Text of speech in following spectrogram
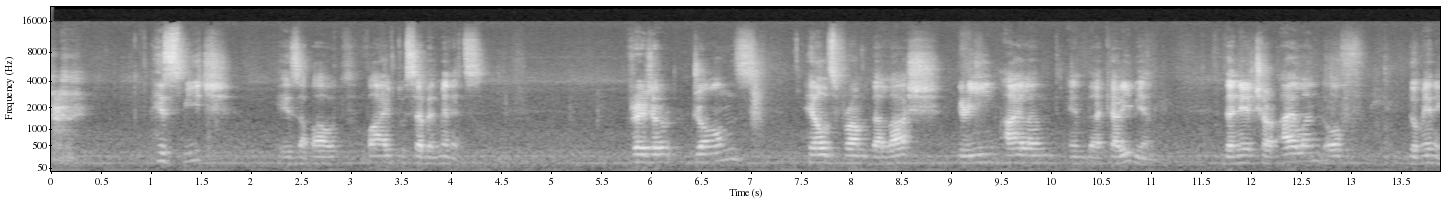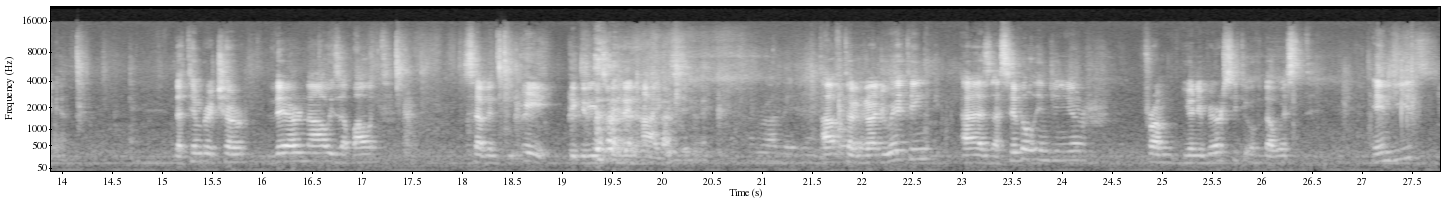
His speech is about five to seven minutes. Fraser Jones hails from the lush green island in the Caribbean, the nature island of Dominica. The temperature there now is about 78 degrees Fahrenheit. After graduating as a civil engineer from University of the West Indies,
